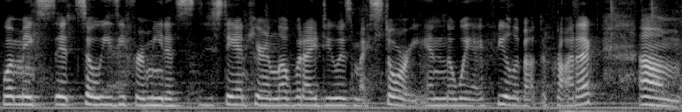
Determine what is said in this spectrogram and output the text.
what makes it so easy for me to stand here and love what I do is my story and the way I feel about the product. Um,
